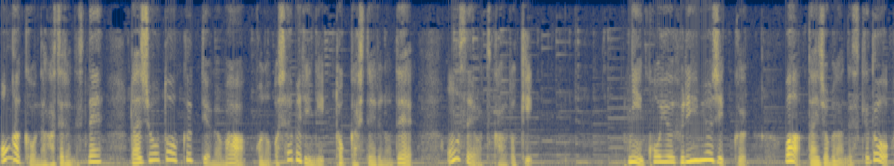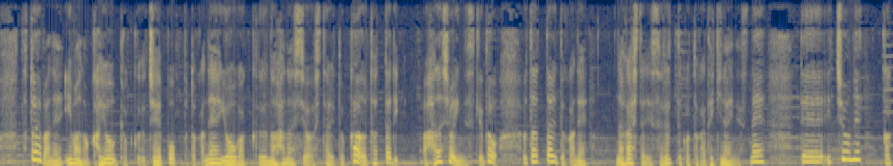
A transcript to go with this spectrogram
音楽を流せるんですね。ラジオトークっていうのは、このおしゃべりに特化しているので、音声を使う時に、こういうフリーミュージックは大丈夫なんですけど、例えばね、今の歌謡曲、J-POP とかね、洋楽の話をしたりとか、歌ったり話はいいんですけど歌ったりとかね流したりするってことができないんですね。で一応ね楽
